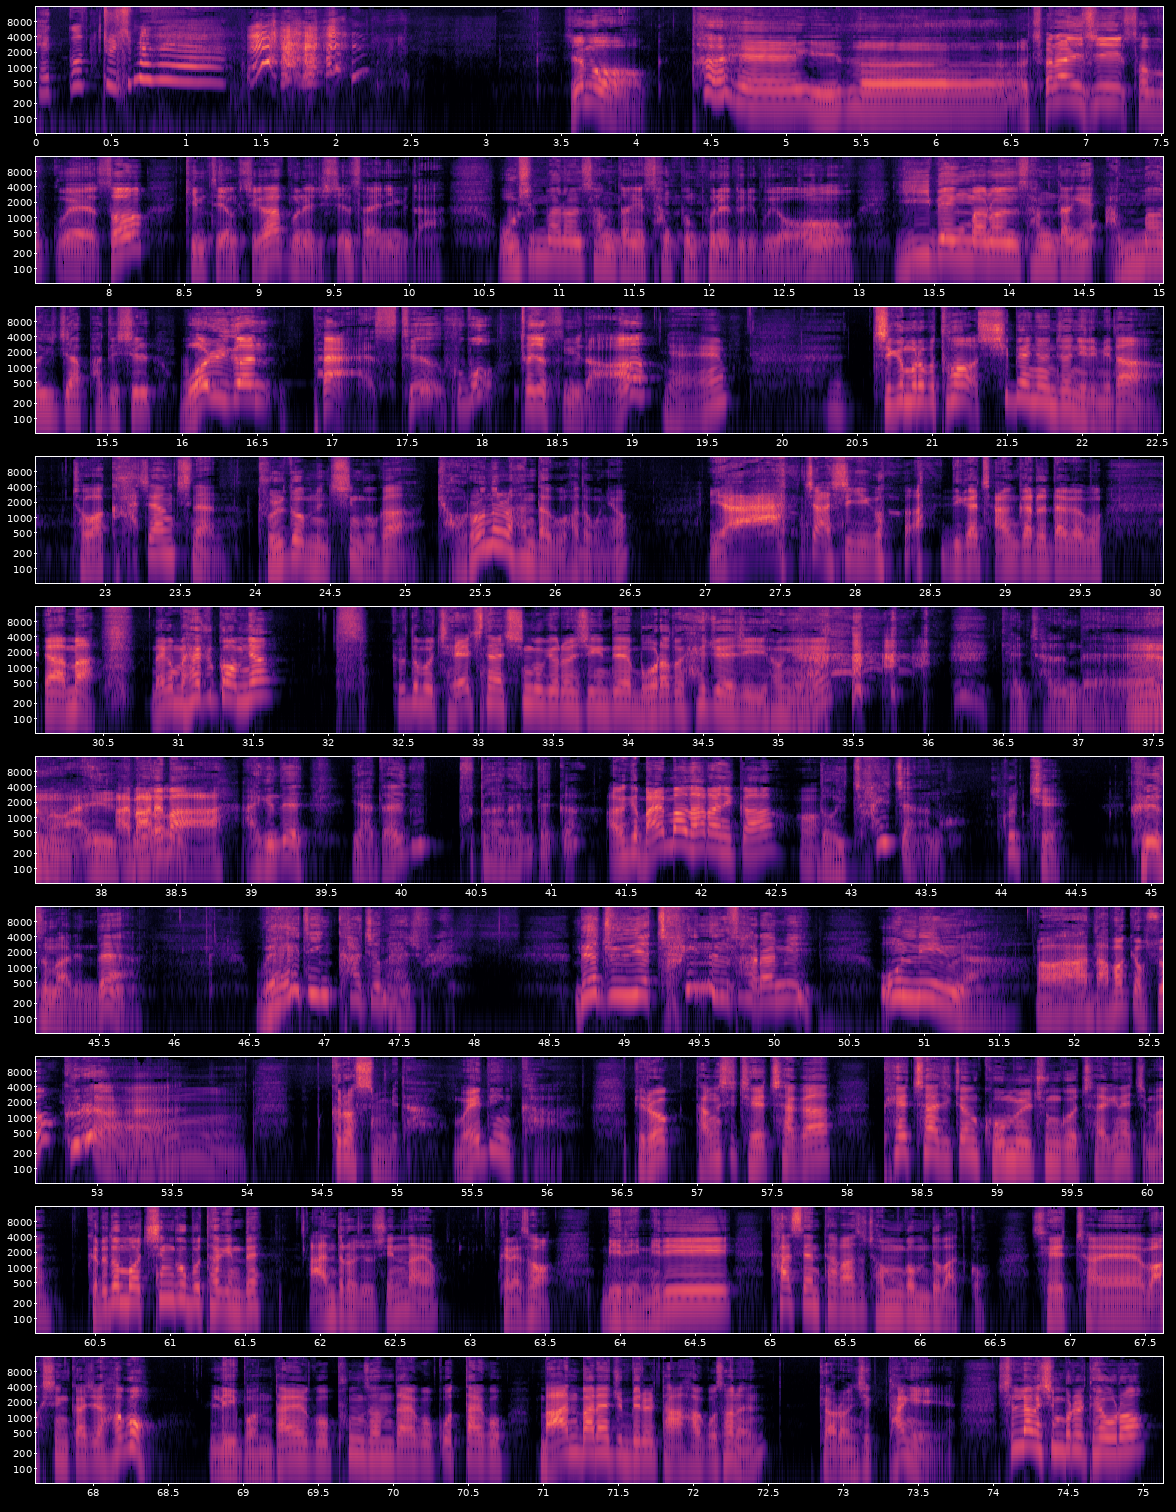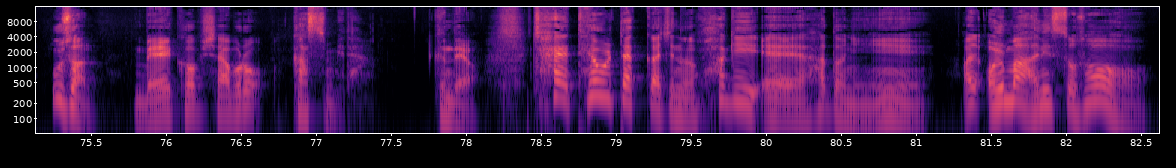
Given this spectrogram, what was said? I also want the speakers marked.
Speaker 1: 배꼽 조심하세요.
Speaker 2: 제목 타행이다. 천안시 서북구에서 김태영 씨가 보내주신 사연입니다. 50만 원 상당의 상품 보내드리고요. 200만 원 상당의 안마의자 받으실 월간 패스트 후보 되셨습니다.
Speaker 3: 예. 지금으로부터 10여 년 전 일입니다. 저와 가장 친한 둘도 없는 친구가 결혼을 한다고 하더군요. 야, 자식 이거 네가 장가를 나가고 야, 엄마, 내가 뭐 해줄 거 없냐? 그래도 뭐 제일 친한 친구 결혼식인데 뭐라도 해줘야지 형이.
Speaker 2: 괜찮은데.
Speaker 3: 음.
Speaker 2: 뭐, 아유,
Speaker 3: 아. 말해봐.
Speaker 2: 아니 근데 야 나 이거 부탁 하나 해도 될까?
Speaker 3: 아, 그러니까 말만 하라니까. 어,
Speaker 2: 너이차 있잖아 너.
Speaker 3: 그렇지.
Speaker 2: 그래서 말인데 웨딩카 좀 해주라. 내 주위에 차 있는 사람이 온리유야.
Speaker 3: 아, 나밖에 없어?
Speaker 2: 그래.
Speaker 3: 음, 그렇습니다. 웨딩카. 비록 당시 제 차가 폐차 직전 고물 중고차이긴 했지만 그래도 뭐 친구 부탁인데 안 들어줄 수 있나요? 그래서 미리미리 카센터 가서 점검도 받고 새 차에 왁싱까지 하고 리본 달고 풍선 달고 꽃 달고 만반의 준비를 다 하고서는 결혼식 당일 신랑 신부를 태우러 우선 메이크업 샵으로 갔습니다. 근데요 차에 태울 때까지는 화기애애하더니 아니 얼마 안 있어서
